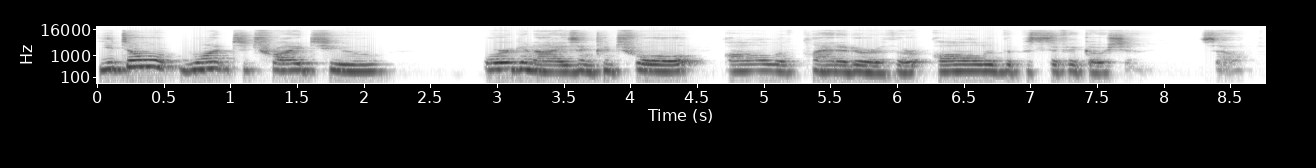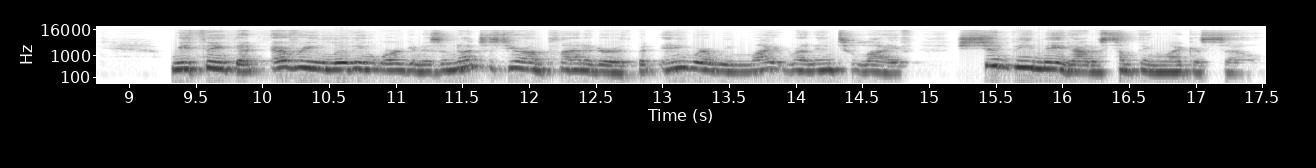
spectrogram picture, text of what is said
You don't want to try to organize and control all of planet Earth or all of the Pacific Ocean. So we think that every living organism, not just here on planet Earth, but anywhere we might run into life, should be made out of something like a cell.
